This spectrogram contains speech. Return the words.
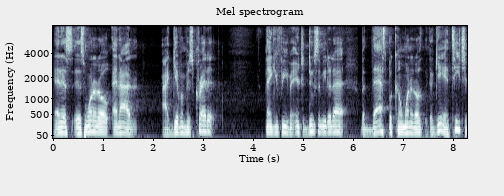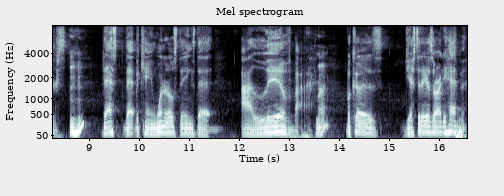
And it's it's one of those. And I I give him his credit. Thank you for even introducing me to that. But that's become one of those again teachers. Mm-hmm. That's that became one of those things that I live by Right. because yesterday has already happened.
